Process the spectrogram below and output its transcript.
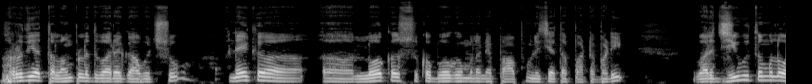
హృదయ తలంపుల ద్వారా కావచ్చు అనేక లోక సుఖభోగములు అనే పాపముల చేత పట్టబడి వారి జీవితంలో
